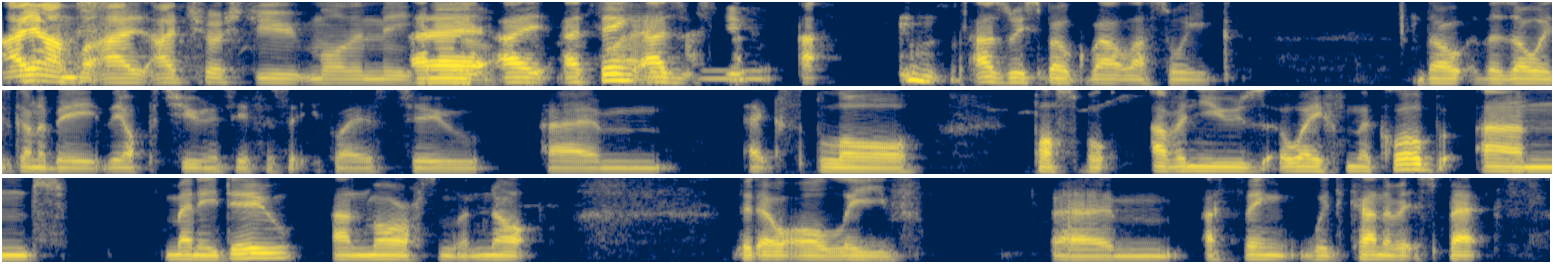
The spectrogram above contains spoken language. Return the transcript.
I, am, but I, I, trust you more than me. Uh, so I, I think as as we spoke about last week, though, there's always going to be the opportunity for City players to um, explore possible avenues away from the club, and many do, and more often than not, they don't all leave um, I think we'd kind of expect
